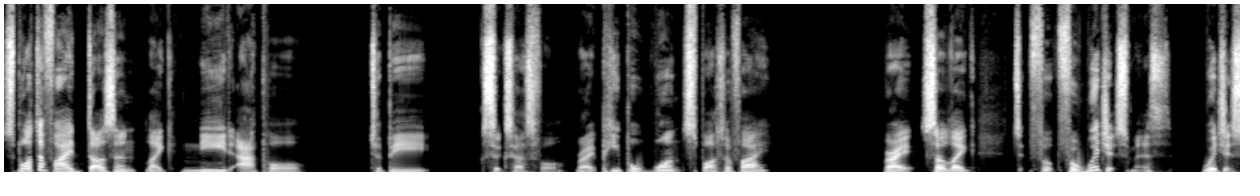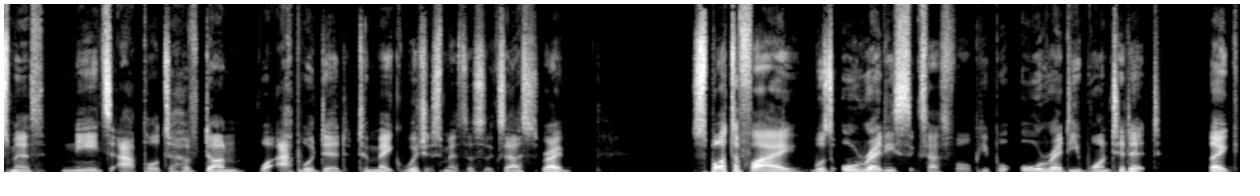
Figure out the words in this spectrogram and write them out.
Spotify doesn't like need Apple to be successful, right? People want Spotify, right? So like t- for for Widgetsmith, Widgetsmith needs Apple to have done what Apple did to make Widgetsmith a success, right? Spotify was already successful. People already wanted it. Like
